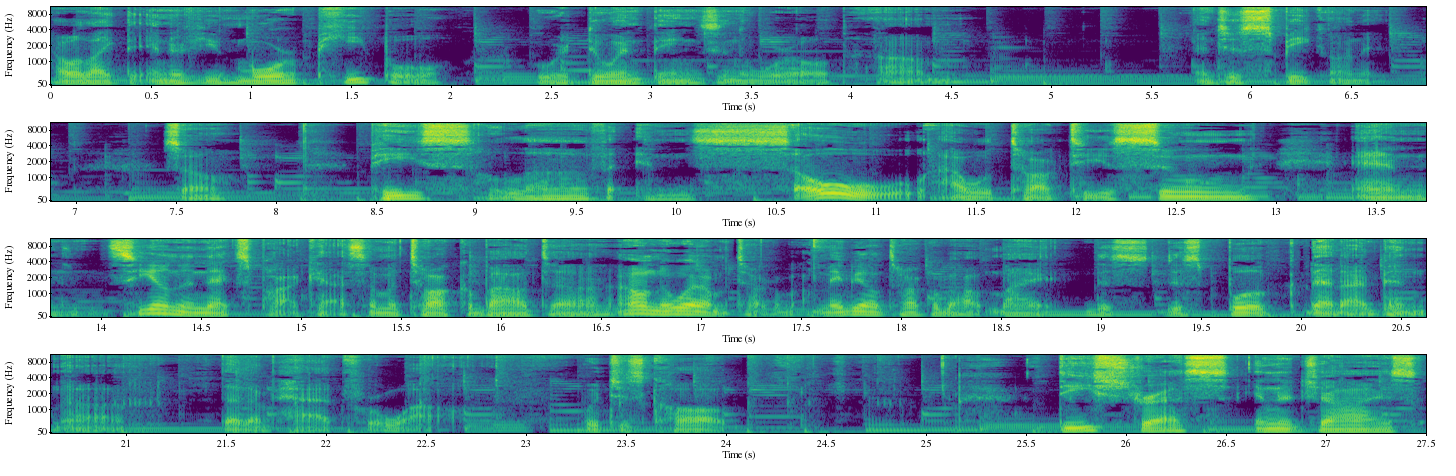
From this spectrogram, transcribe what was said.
I would like to interview more people who are doing things in the world um, and just speak on it. So peace, love, and soul. I will talk to you soon and see you on the next podcast. I'm gonna talk about uh, I don't know what I'm gonna talk about. Maybe I'll talk about my this this book that I've been uh, that I've had for a while, which is called De-stress, energize,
